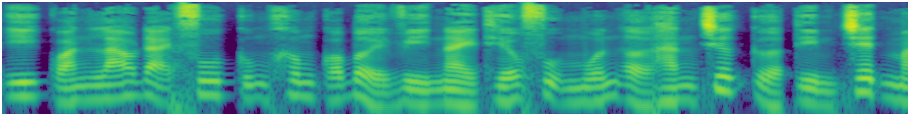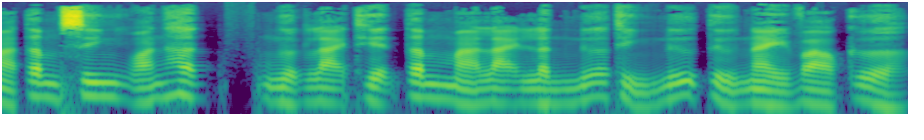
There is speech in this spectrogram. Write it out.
Y quán lão đại phu cũng không có bởi vì này thiếu phụ muốn ở hắn trước cửa tìm chết mà tâm sinh oán hận, ngược lại thiện tâm mà lại lần nữa thỉnh nữ tử này vào cửa.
